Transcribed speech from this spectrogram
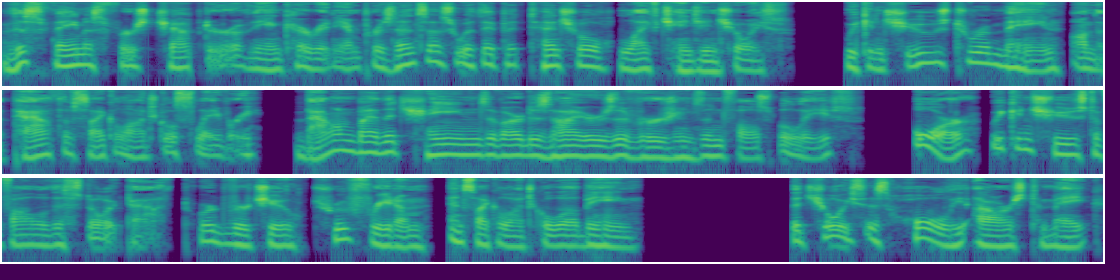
This famous first chapter of the Enchiridion presents us with a potential life changing choice. We can choose to remain on the path of psychological slavery, bound by the chains of our desires, aversions, and false beliefs, or we can choose to follow the Stoic path toward virtue, true freedom, and psychological well being. The choice is wholly ours to make.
